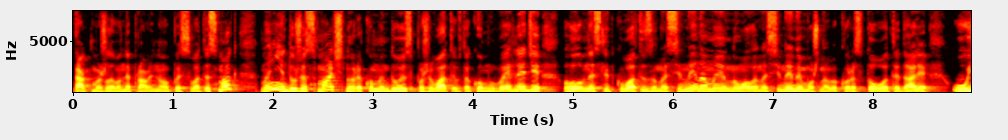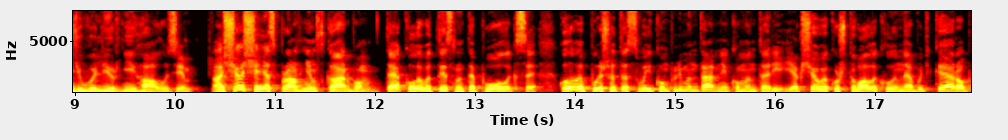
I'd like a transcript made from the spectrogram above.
так, можливо, неправильно описувати смак. Мені дуже смачно, рекомендую споживати в такому вигляді. Головне слідкувати за насінинами, ну але насінини можна використовувати далі у ювелірній галузі. А що ще є справжнім скарбом? Те, коли ви тиснете полекси, коли ви пишете свої компліментарні коментарі. Якщо ви куштували коли-небудь кероб,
